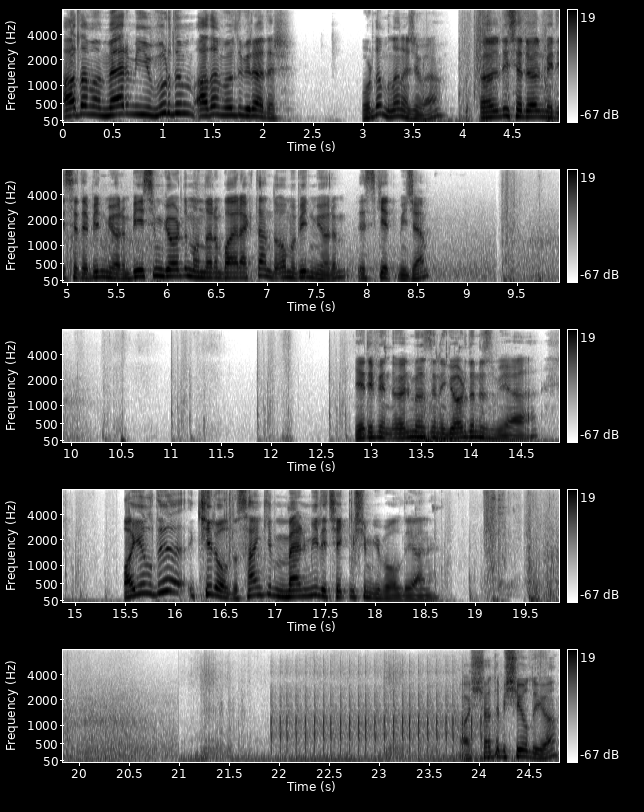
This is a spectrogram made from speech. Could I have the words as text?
Adama mermiyi vurdum. Adam öldü birader. Orada mı lan acaba? Öldüyse de ölmediyse de bilmiyorum. Bir isim gördüm onların bayraktan da o mu bilmiyorum. Risk etmeyeceğim. Herifin ölme hızını gördünüz mü ya? Bayıldı, kill oldu. Sanki mermiyle çekmişim gibi oldu yani. Aşağıda bir şey oluyor.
